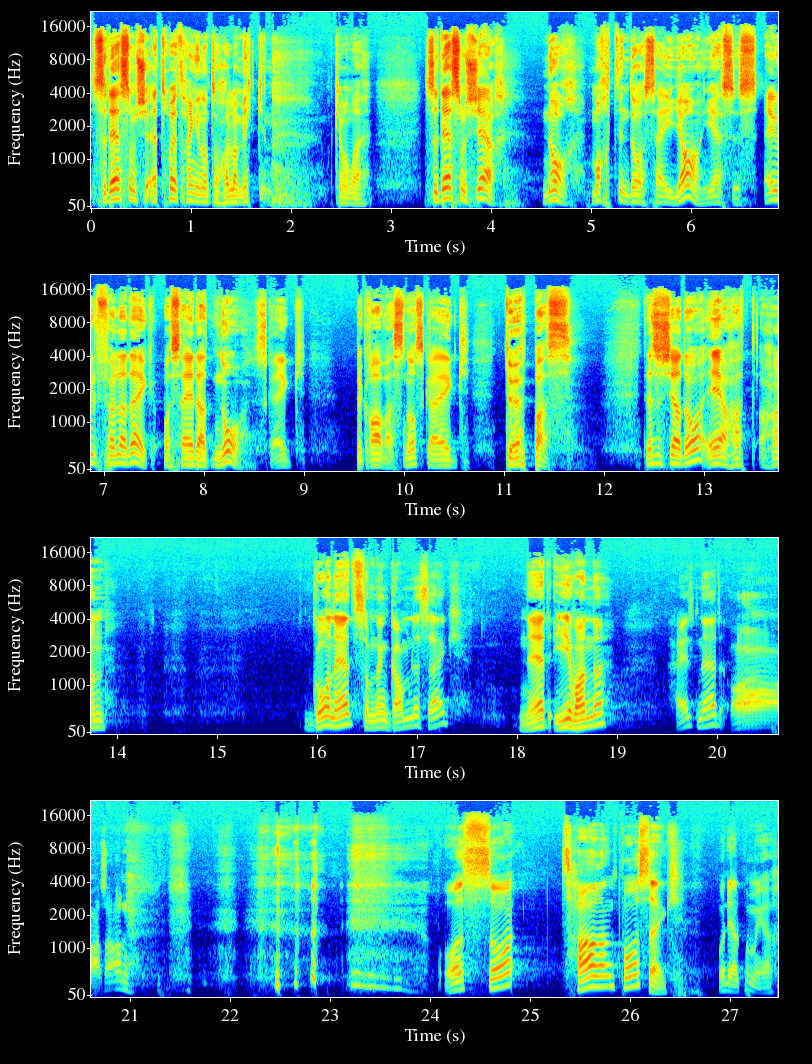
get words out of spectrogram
Så det som skjer, Jeg tror jeg trenger noen til å holde mikken. Så det som skjer når Martin da sier ja, Jesus, jeg vil følge deg, og sier det at nå skal jeg begraves, nå skal jeg døpes Det som skjer da, er at han Gå ned som den gamle seg. Ned i vannet. Helt ned. Å, sånn. og så tar han på seg Må du hjelpe meg her?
